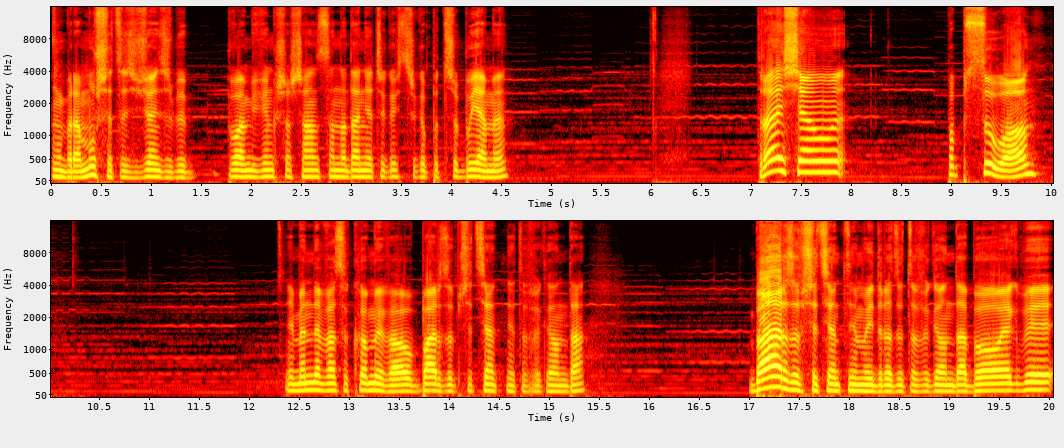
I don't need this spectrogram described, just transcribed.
Dobra, muszę coś wziąć, żeby była mi większa szansa na danie czegoś, czego potrzebujemy. Trochę się popsuło. Nie będę was okłamywał, bardzo przeciętnie to wygląda. Bardzo przeciętnie, moi drodzy, to wygląda, bo jakby...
